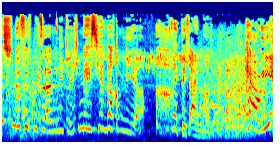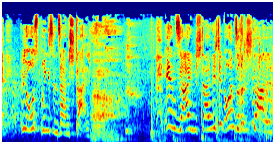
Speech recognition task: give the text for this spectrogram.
Es schnüffelt mit seinem niedlichen Näschen nach mir. Krieg dich ein, Mann. Harry, los, bring es in seinen Stall. In seinen Stall, nicht in unseren Stall.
